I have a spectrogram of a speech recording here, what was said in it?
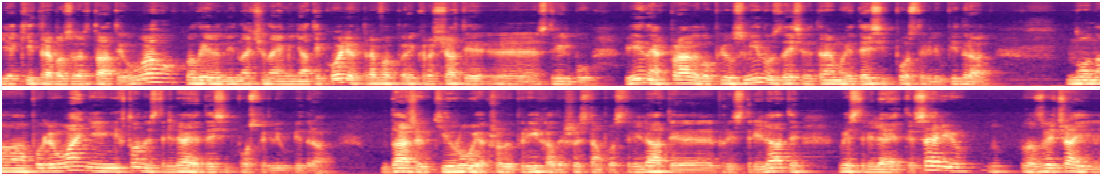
який треба звертати увагу. Коли він, починає міняти колір, треба перекращати е, стрільбу. Він, як правило, плюс-мінус десь витримує 10 пострілів підряд. Но на полюванні ніхто не стріляє 10 пострілів підряд. Навіть в тіру, якщо ви приїхали щось там постріляти, е, пристріляти, ви стріляєте серію. Зазвичай е,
